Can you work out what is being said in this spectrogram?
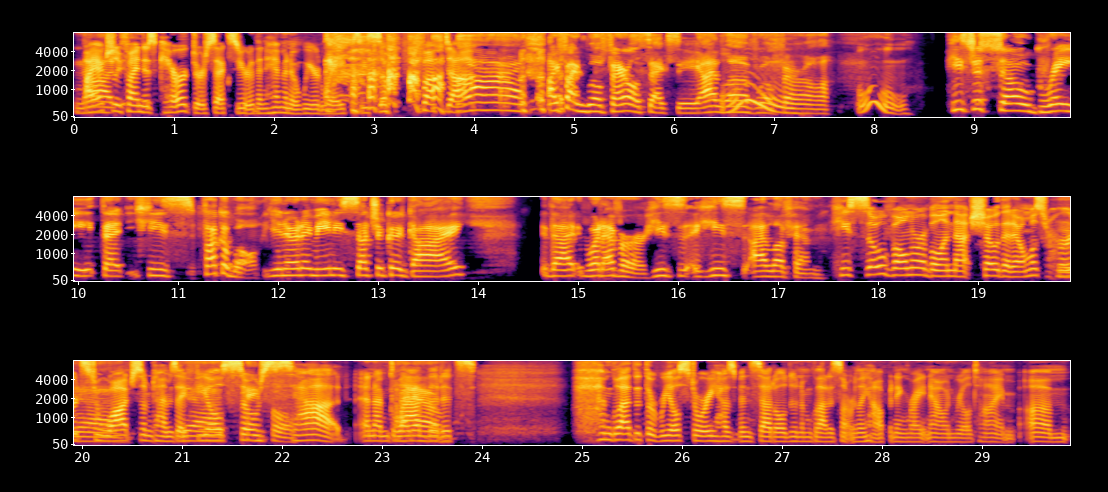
I actually find his character sexier than him in a weird way because he's so fucked up. I find Will Ferrell sexy. I love Will Ferrell. Ooh. He's just so great that he's fuckable. You know what I mean? He's such a good guy that whatever. He's he's I love him. He's so vulnerable in that show that it almost hurts to watch sometimes. I Yeah, feel so painful. sad. And I'm glad that it's I'm glad that the real story has been settled and I'm glad it's not really happening right now in real time. Um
